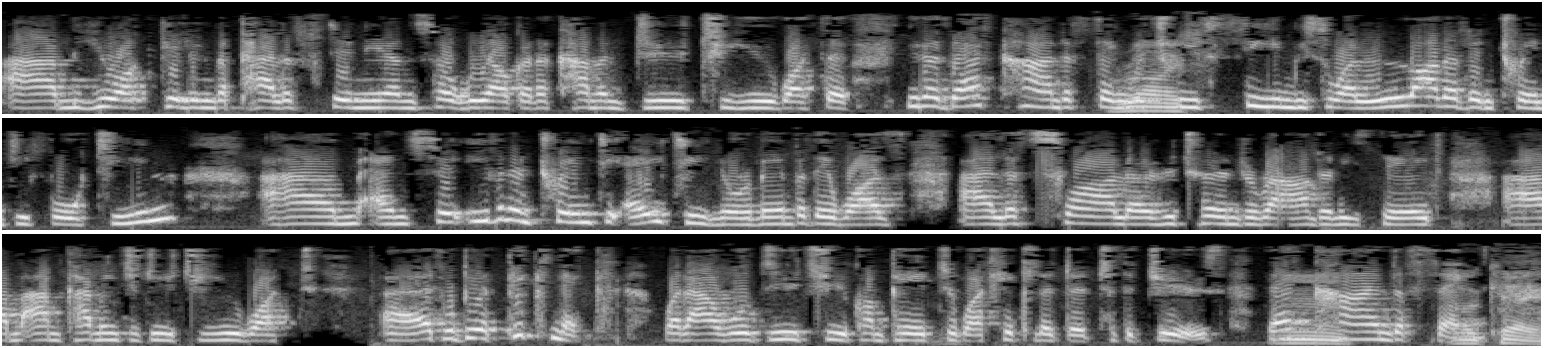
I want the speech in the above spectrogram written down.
um, you are killing the Palestinians, so we are going to come and do to you what the, you know, that kind of thing, right. which we've seen, we saw a lot of in 2014. Um, and so even in 2018, you'll remember there was uh, Letsoalo who turned around and he said, um, I'm coming to do to you what uh, it will be a picnic what I will do to you compared to what Hitler did to the Jews. That mm, kind of thing. Okay.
